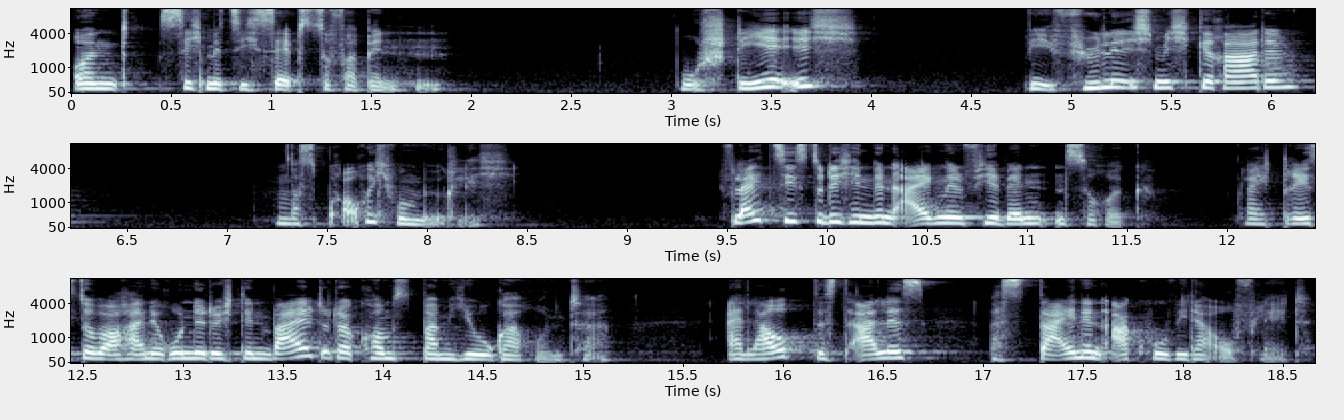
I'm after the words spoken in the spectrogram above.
und sich mit sich selbst zu verbinden. Wo stehe ich? Wie fühle ich mich gerade? Was brauche ich womöglich? Vielleicht ziehst du dich in den eigenen vier Wänden zurück. Vielleicht drehst du aber auch eine Runde durch den Wald oder kommst beim Yoga runter. Erlaubt ist alles, was deinen Akku wieder auflädt.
